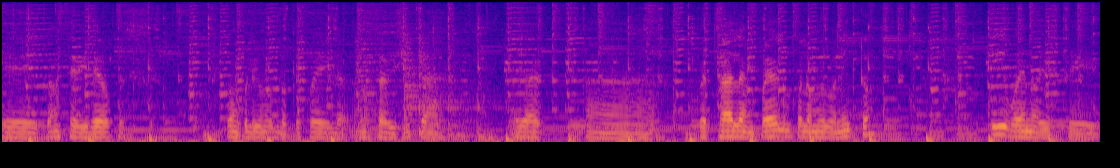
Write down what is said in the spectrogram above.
eh, con este video pues concluimos lo que fue nuestra visita allá a Cuetzala en Puebla, un pueblo muy bonito. Y bueno, este,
